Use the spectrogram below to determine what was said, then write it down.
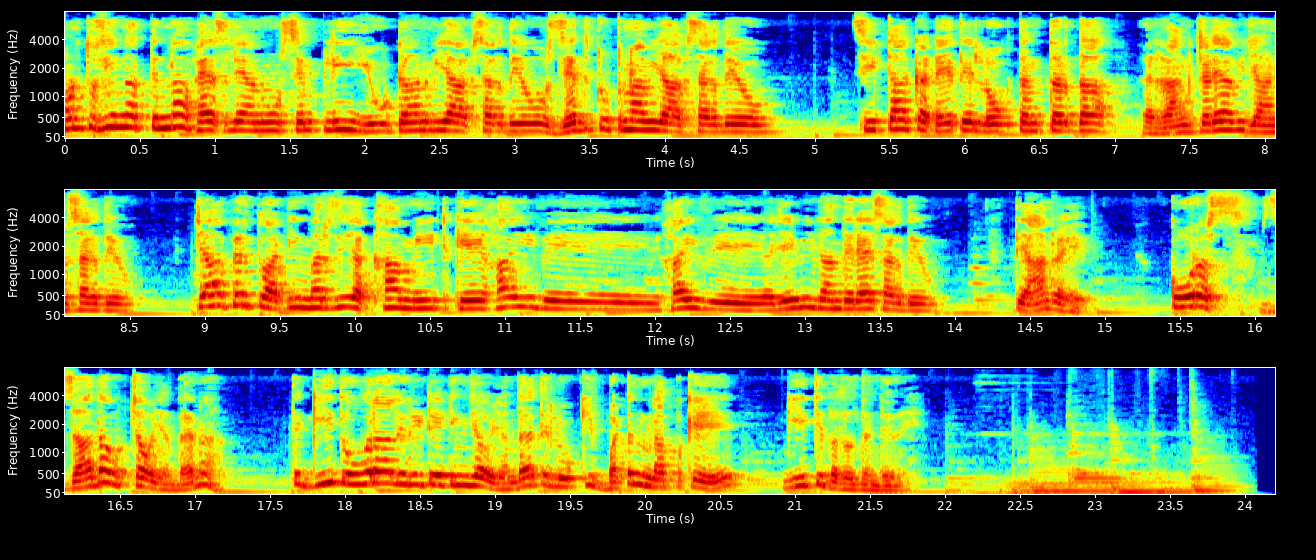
ਹੁਣ ਤੁਸੀਂ ਇਹਨਾਂ ਤਿੰਨਾਂ ਫੈਸਲਿਆਂ ਨੂੰ ਸਿੰਪਲੀ ਯੂ ਟਰਨ ਵੀ ਆਖ ਸਕਦੇ ਹੋ, ਜ਼ਿੱਦ ਟੁੱਟਣਾ ਵੀ ਆਖ ਸਕਦੇ ਹੋ, ਸੀਟਾਂ ਘਟੇ ਤੇ ਲੋਕਤੰਤਰ ਦਾ ਰੰਗ ਚੜਿਆ ਵੀ ਜਾਣ ਸਕਦੇ ਹੋ, ਜਾਂ ਫਿਰ ਤੁਹਾਡੀ ਮਰਜ਼ੀ ਅੱਖਾਂ ਮੀਟ ਕੇ ਹਾਈਵੇ ਹਾਈਵੇ, ਅਜੇ ਵੀ ਗਾਉਂਦੇ ਰਹਿ ਸਕਦੇ ਹੋ। ਧਿਆਨ ਰਹੇ, ਕੋਰਸ ਜ਼ਿਆਦਾ ਉੱਚਾ ਹੋ ਜਾਂਦਾ ਹੈ ਨਾ, ਤੇ ਗੀਤ ਓਵਰਆਲ ਇਰੀਟੇਟਿੰਗ ਜਿਹਾ ਹੋ ਜਾਂਦਾ ਹੈ ਤੇ ਲੋਕੀ ਬਟਨ ਨੱਪ ਕੇ ਗੀਤ ਹੀ ਬਦਲ ਦਿੰਦੇ ਨੇ।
